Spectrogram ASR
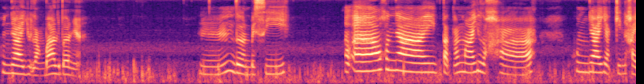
คุณยายอยู่หลังบ้านหรือเปล่าเนี่ย อืม เดินไปซีเอาอ้าคุณยายตัดต้นไม้อยู่หรอคะ คุณยายอยากกินไข่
